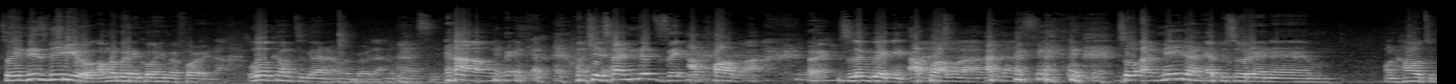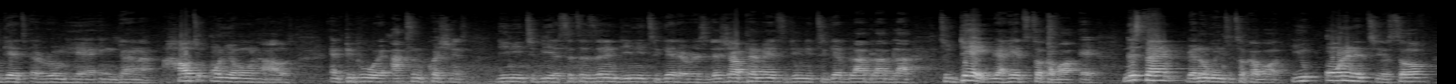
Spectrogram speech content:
So in this video, I'm not going to call him a foreigner. Welcome to Ghana, my brother. oh, okay, so I needed to say Akwaaba. Alright, so let me go again. Akwaaba. so I made an episode and um, on how to get a room here in Ghana, how to own your own house, and people were asking questions. Do you need to be a citizen? Do you need to get a residential permit? Do you need to get blah blah blah? Today we are here to talk about it. This time, we are not going to talk about you owning it to yourself,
